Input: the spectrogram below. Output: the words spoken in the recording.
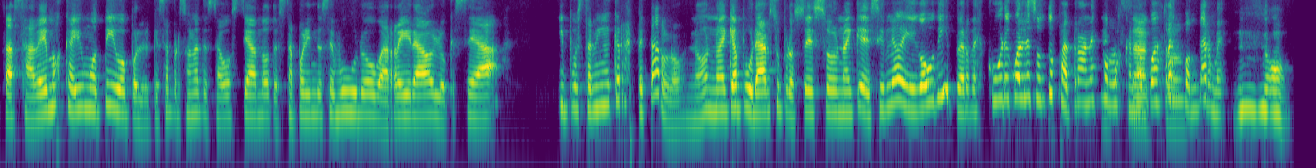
O sea, sabemos que hay un motivo por el que esa persona te está gosteando, te está poniendo seguro, barrera o lo que sea, y pues también hay que respetarlo, ¿no? No hay que apurar su proceso, no hay que decirle, oye, go deeper, descubre cuáles son tus patrones por los que no puedes responderme. No,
